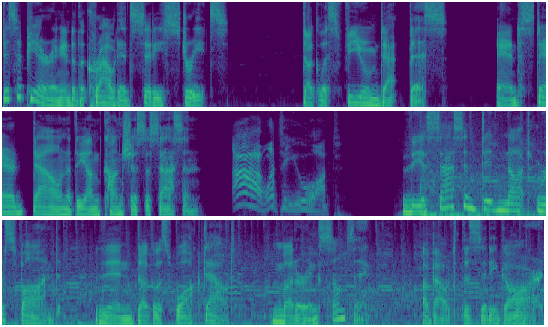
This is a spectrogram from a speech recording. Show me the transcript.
disappearing into the crowded city streets. Douglas fumed at this and stared down at the unconscious assassin. Ah, what do you want? The assassin did not respond. Then Douglas walked out, muttering something about the city guard.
